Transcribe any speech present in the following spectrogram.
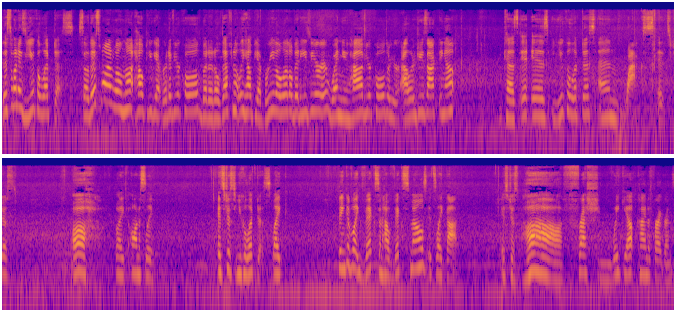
This one is eucalyptus. So this one will not help you get rid of your cold, but it'll definitely help you breathe a little bit easier when you have your cold or your allergies acting up because it is eucalyptus and wax. It's just, oh, like honestly, it's just eucalyptus. Like think of like Vicks and how Vicks smells. It's like that. It's just, ah, fresh and wake you up kind of fragrance.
